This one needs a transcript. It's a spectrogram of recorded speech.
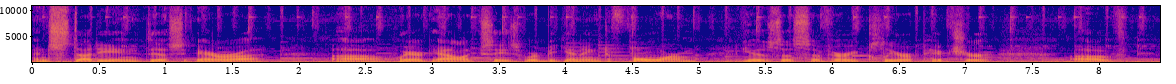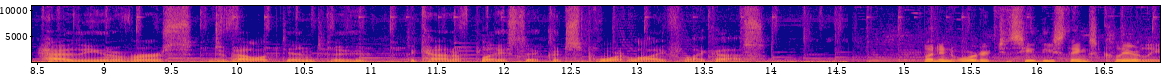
and studying this era uh, where galaxies were beginning to form gives us a very clear picture of how the universe developed into the kind of place that could support life like us. But in order to see these things clearly,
